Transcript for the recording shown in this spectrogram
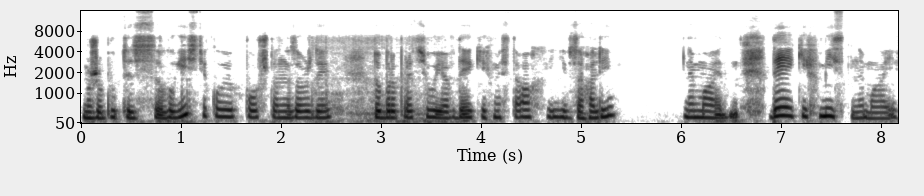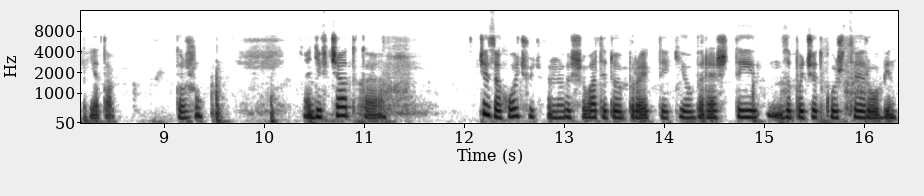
може бути з логістикою. Пошта не завжди добре працює, в деяких містах її взагалі немає. Деяких міст немає, я так кажу. А дівчатка чи захочуть вони вишивати той проєкт, який обереш, ти започаткуєш цей робін.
